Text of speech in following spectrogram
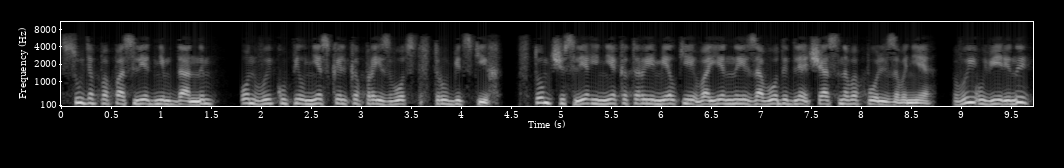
Судя по последним данным, он выкупил несколько производств Трубецких, в том числе и некоторые мелкие военные заводы для частного пользования. Вы уверены,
